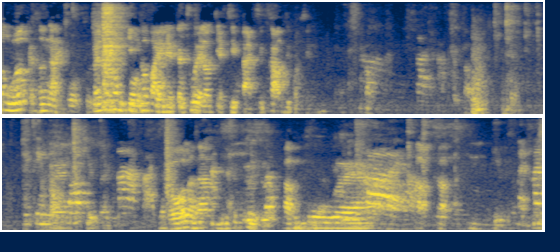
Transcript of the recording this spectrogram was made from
ต้องเวิร์กจากข้างในไม่ไม่ต้องกินเข้าไปเนี่ยจะช่วยเราเจ็ดสิบแปดสิบเก้าสิบเปอร์เซ็นต์ใช่ใช่ค่ะจริงๆหลวงพ่อผิวดีมากค่ะโอ้แล้วนะครัฟูเลยอะใช่คค่ะรับครับอืมเหมือนมัน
